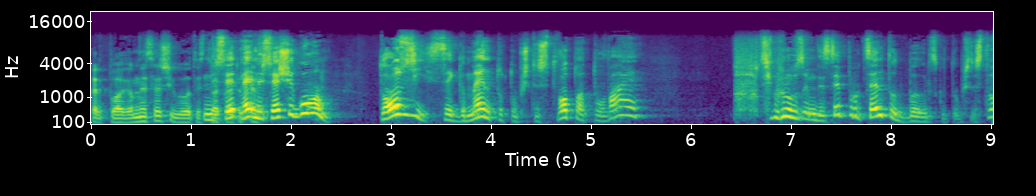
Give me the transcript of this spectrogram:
Предполагам, не се шегувате с това. Не се, не, не се шегувам. Този сегмент от обществото, а това е сигурно 80% от българското общество,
